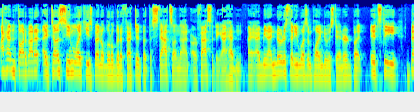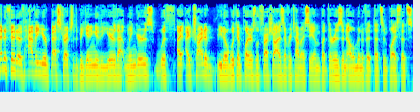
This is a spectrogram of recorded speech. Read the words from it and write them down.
I hadn't thought about it. It does seem like he's been a little bit affected, but the stats on that are fascinating. I hadn't, I, I mean, I noticed that he wasn't playing to his standard, but it's the benefit of having your best stretch at the beginning of the year that lingers with I, I, try to you know look at players with fresh eyes every time I see them, but there is an element of it that's in place that's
